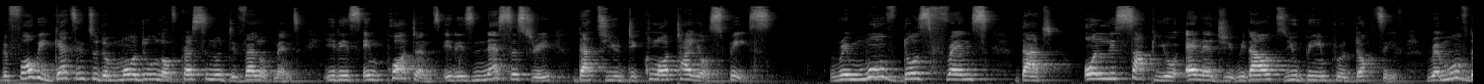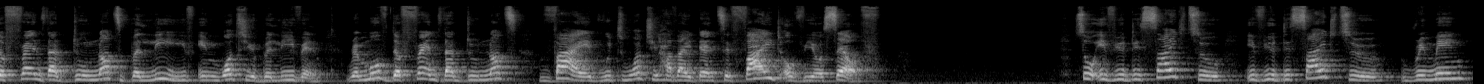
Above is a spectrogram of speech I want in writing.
Before we get into the module of personal development, it is important, it is necessary that you declutter your space. Remove those friends that only sap your energy without you being productive. Remove the friends that do not believe in what you believe in. Remove the friends that do not vibe with what you have identified of yourself. So if you decide to if you decide to remain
